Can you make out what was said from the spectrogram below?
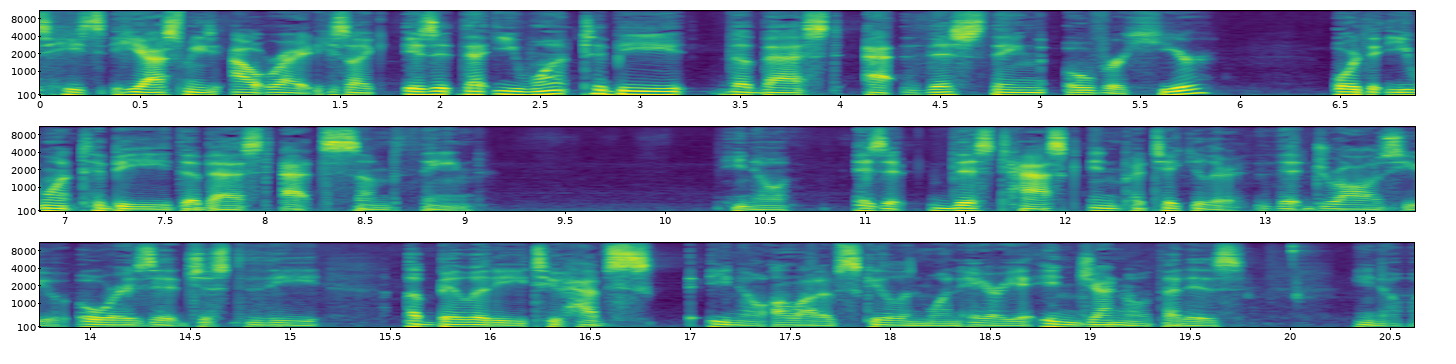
he's, he asked me outright, he's like, Is it that you want to be the best at this thing over here, or that you want to be the best at something? You know, is it this task in particular that draws you, or is it just the ability to have, you know, a lot of skill in one area in general that is, you know,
